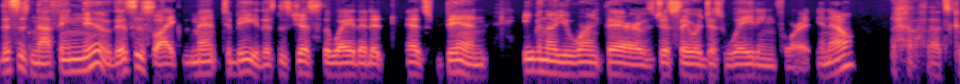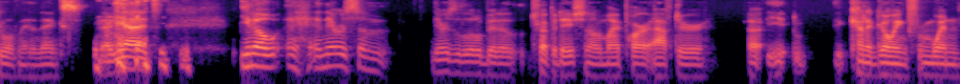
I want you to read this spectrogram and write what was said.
this is nothing new. This is like meant to be. This is just the way that it has been. Even though you weren't there, it was just they were just waiting for it. You know. That's cool, man. Thanks. Yeah, it's, you know, and there was some there was a little bit of trepidation on my part after uh, kind of going from when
